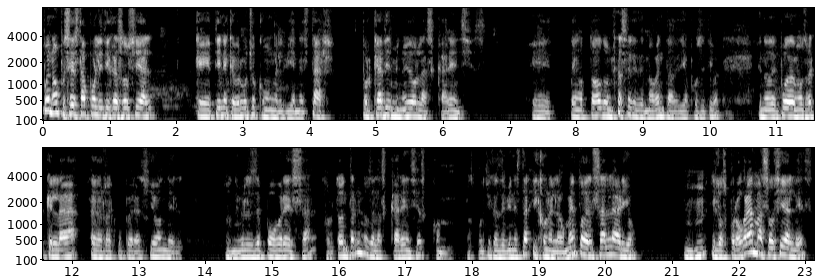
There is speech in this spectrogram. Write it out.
Bueno, pues esta política social que tiene que ver mucho con el bienestar, porque ha disminuido las carencias. tengo toda una serie de 90 diapositivas en donde puedo demostrar que la recuperación de los niveles de pobreza, sobre todo en términos de las carencias, con las políticas de bienestar y con el aumento del salario y los programas sociales,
